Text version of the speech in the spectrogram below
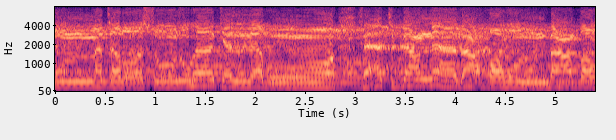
أمة رسولها كذبوا فأتبعنا بعضهم بعضا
